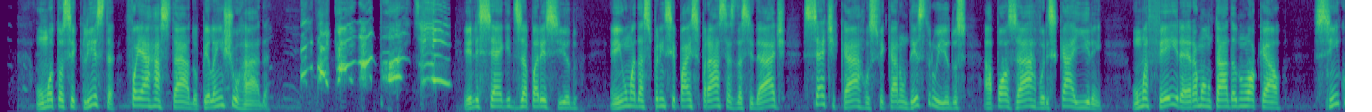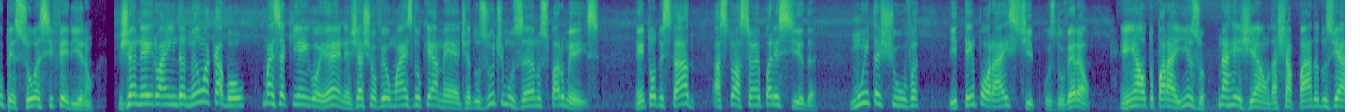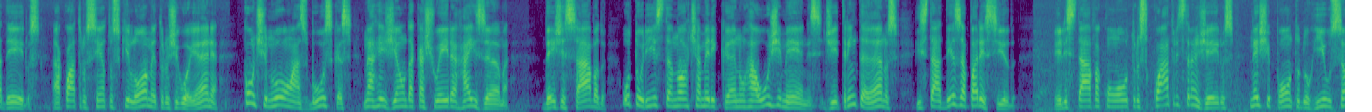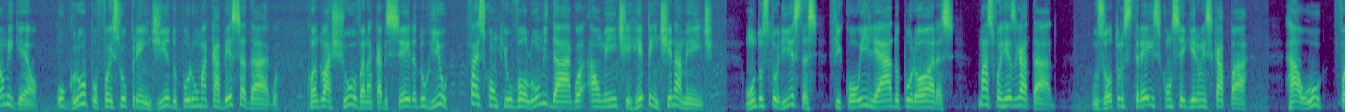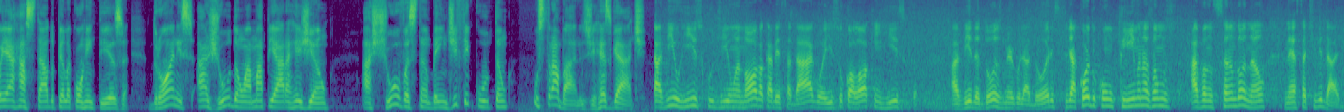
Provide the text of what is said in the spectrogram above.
Um motociclista foi arrastado pela enxurrada. Ele vai cair na ponte! Ele segue desaparecido. Em uma das principais praças da cidade, sete carros ficaram destruídos após árvores caírem. Uma feira era montada no local cinco pessoas se feriram. Janeiro ainda não acabou, mas aqui em Goiânia já choveu mais do que a média dos últimos anos para o mês. Em todo o estado, a situação é parecida: muita chuva e temporais típicos do verão. Em Alto Paraíso, na região da Chapada dos Veadeiros, a 400 quilômetros de Goiânia, continuam as buscas na região da Cachoeira Raizama. Desde sábado, o turista norte-americano Raul Jimenez, de 30 anos, está desaparecido. Ele estava com outros quatro estrangeiros neste ponto do rio São Miguel. O grupo foi surpreendido por uma cabeça d'água, quando a chuva na cabeceira do rio faz com que o volume d'água aumente repentinamente. Um dos turistas ficou ilhado por horas, mas foi resgatado. Os outros três conseguiram escapar. Raul foi arrastado pela correnteza. Drones ajudam a mapear a região. As chuvas também dificultam os trabalhos de resgate. Havia o risco de uma nova cabeça d'água e isso coloca em risco a vida dos mergulhadores. De acordo com o clima, nós vamos avançando ou não nessa atividade.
